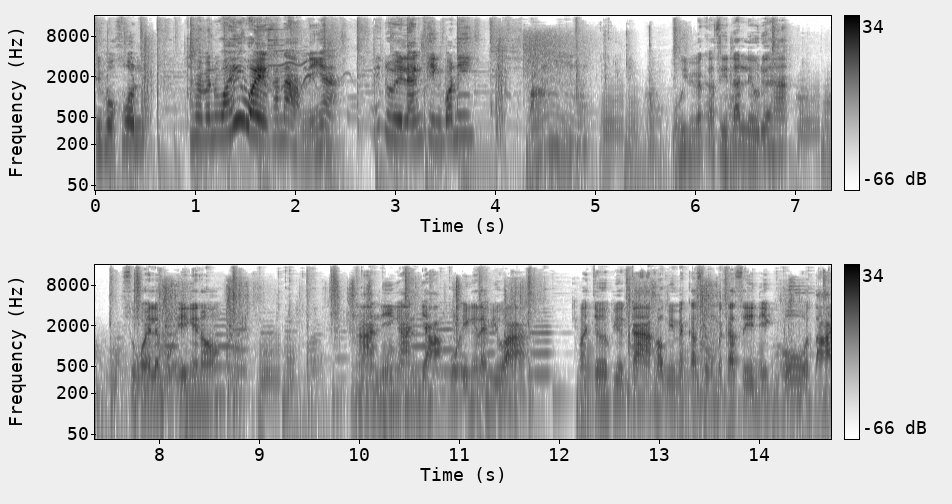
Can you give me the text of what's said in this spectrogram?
สิบหกคนทำไมมันไวไวขนาดนี้อะนี่ดูแรงจริงปะนี่ปังอุ้ยมีแมกกาซีนลั่นเร็วด้วยฮะสวยแล้วพวกเองไงน้อง งานนี้งานหยามพวกเองนั่นแหละพี่ว่า มาเจอพี่ก้าเขามีแมกกาซงแมกกาซีนอีกโอ้ตาย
